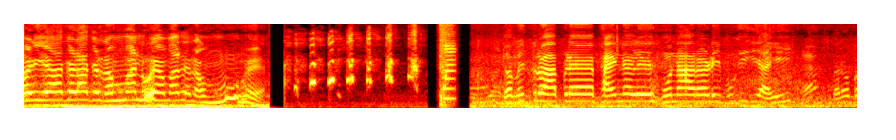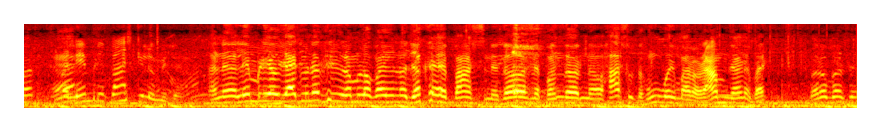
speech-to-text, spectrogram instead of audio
મળીએ આગળ આગળ રમવાનું છે અમારે રમવું છે. તો મિત્રો આપણે ફાઇનલી હુનારડી પૂગી ગયા હી બરોબર? લીમડી પાંચ કિલોમીટર. અને લીમડી એવું જાજુ નથી રમલો કયું નો જખે પાંચ ને દસ ને પંદર ને હાસુ તો હું હોય મારો રામ જાણે ભાઈ. બરોબર છે?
